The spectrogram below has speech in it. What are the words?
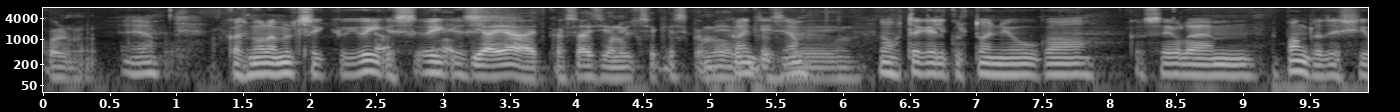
kolm. jah, kas me oleme üldse ikkagi õiges, õiges ja, ja et kas asi on üldse Kesk-Ameerikas või noh, tegelikult on ju ka kas ei ole mm, Bangladeshi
